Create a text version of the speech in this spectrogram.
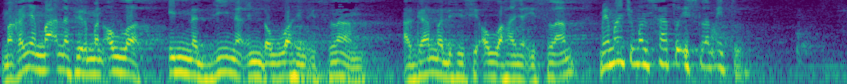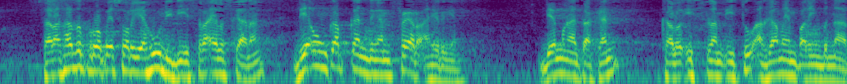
Makanya makna firman Allah, Inna dina indallahil Islam. Agama di sisi Allah hanya Islam. Memang cuma satu Islam itu. Salah satu profesor Yahudi di Israel sekarang, dia ungkapkan dengan fair akhirnya. Dia mengatakan kalau Islam itu agama yang paling benar.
